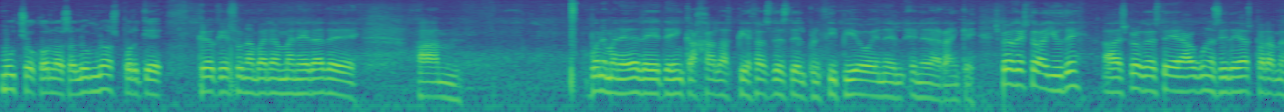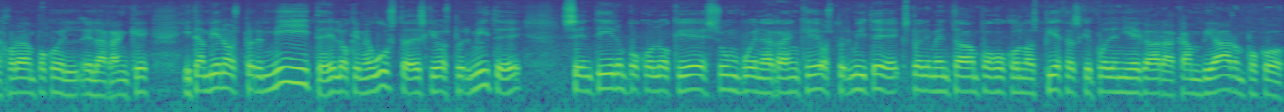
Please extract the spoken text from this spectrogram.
mucho con los alumnos porque creo que es una buena manera de buena manera de, encajar las piezas desde el principio en el, en el arranque. Espero que esto ayude, ah, espero que os dé algunas ideas para mejorar un poco el, el, arranque y también os permite, lo que me gusta es que os permite sentir un poco lo que es un buen arranque, os permite experimentar un poco con las piezas que pueden llegar a cambiar un poco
